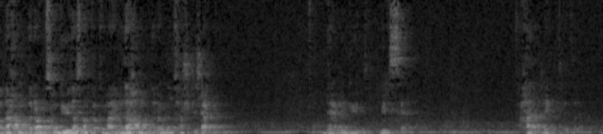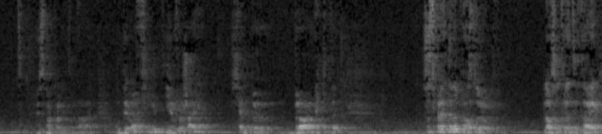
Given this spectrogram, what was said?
Og det handler om, som Gud har snakka til meg om, det handler om den første kjærligheten. Det er det Gud vil se. Herren lengter etter det. Vi snakka litt om det her. Og det var fint i og for seg. Kjempebra, ekte. Så spretter en pastor opp. Lasse Tretteteig,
